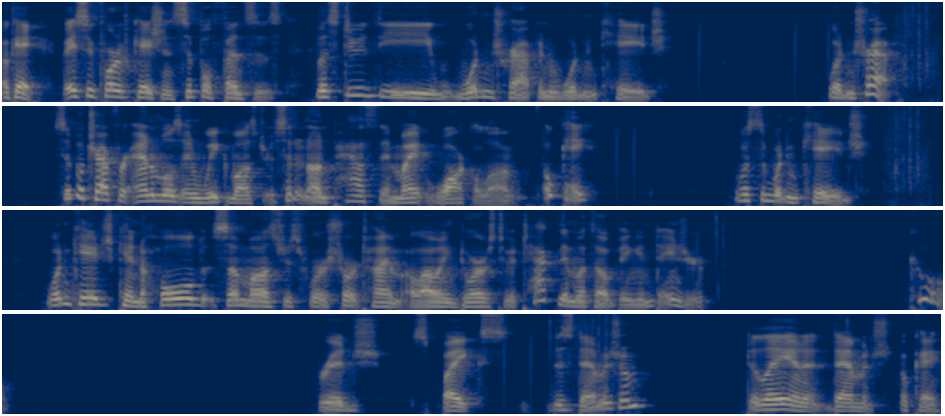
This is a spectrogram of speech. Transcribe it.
Okay, basic fortification, simple fences. Let's do the wooden trap and wooden cage. Wooden trap. Simple trap for animals and weak monsters. Set it on paths they might walk along. Okay. What's the wooden cage? Wooden cage can hold some monsters for a short time, allowing dwarves to attack them without being in danger. Cool. Bridge spikes. This damage them? Delay and it damage. Okay.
